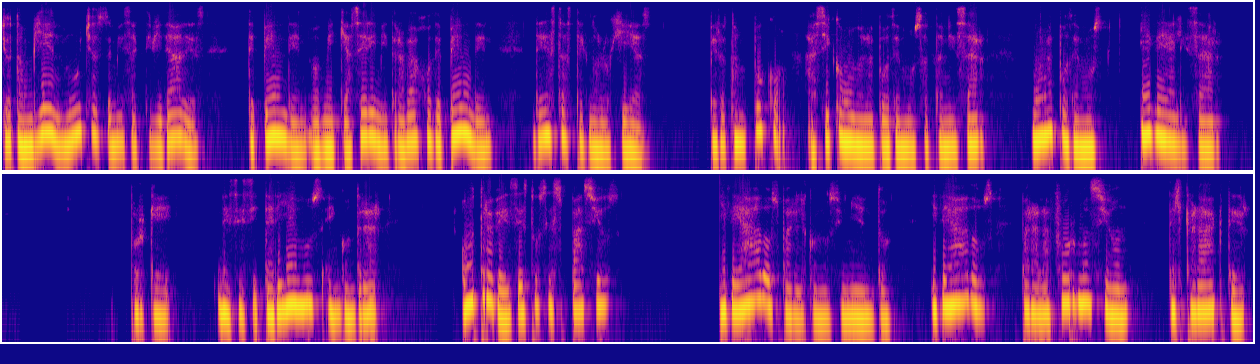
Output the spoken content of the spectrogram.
Yo también, muchas de mis actividades dependen, o mi quehacer y mi trabajo dependen de estas tecnologías, pero tampoco, así como no la podemos satanizar, no la podemos idealizar, porque necesitaríamos encontrar otra vez estos espacios ideados para el conocimiento, ideados para la formación del carácter,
